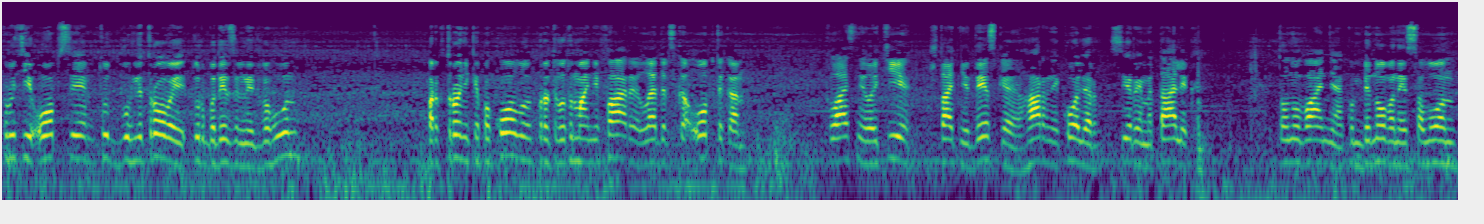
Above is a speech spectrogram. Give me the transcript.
Круті опції. Тут двохлітровий турбодизельний двигун. Парктроніки по колу, противотуманні фари, ледовська оптика, класні леті, штатні диски, гарний колір, сірий металік, тонування, комбінований салон,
